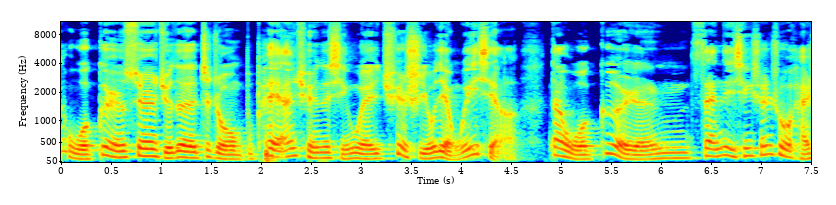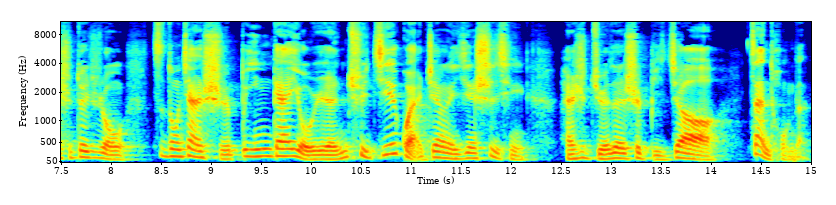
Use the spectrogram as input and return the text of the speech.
那我个人虽然觉得这种不配安全员的行为确实有点危险啊，但我个人在内心深处还是对这种自动驾驶不应该有人去接管这样一件事情，还是觉得是比较赞同的。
